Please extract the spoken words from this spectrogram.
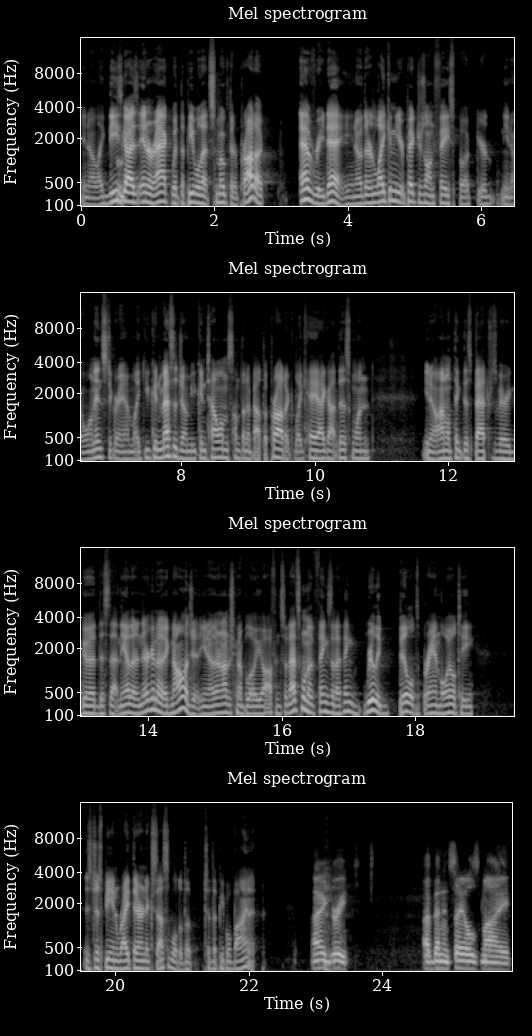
You know, like these hmm. guys interact with the people that smoke their product every day. You know, they're liking your pictures on Facebook. You're you know on Instagram. Like you can message them. You can tell them something about the product. Like, hey, I got this one you know, I don't think this batch was very good, this, that, and the other. And they're going to acknowledge it. You know, they're not just going to blow you off. And so that's one of the things that I think really builds brand loyalty is just being right there and accessible to the to the people buying it. I agree. I've been in sales my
